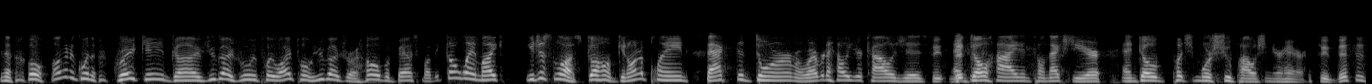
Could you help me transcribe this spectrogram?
And then, oh, I'm going to go in there. Great game, guys. You guys really play well. I told you, guys are a hell of a basketball. team. Go away, Mike. You just lost. Go home. Get on a plane, back to dorm or wherever the hell your college is, See, and is- go hide until next year and go put more shoe polish in your hair. See, this is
